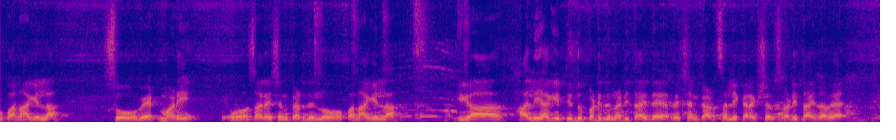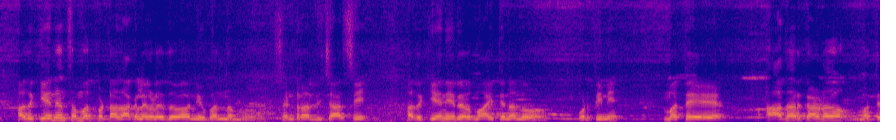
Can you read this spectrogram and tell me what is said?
ಓಪನ್ ಆಗಿಲ್ಲ. ಸೊ ವೇಟ್ ಮಾಡಿ. ಹೊಸ ರೇಷನ್ ಕಾರ್ಡ್ ಇನ್ನೂ ಓಪನ್ ಆಗಿಲ್ಲ. ಈಗ ಹಾಲಿಯಾಗಿ ತಿದ್ದುಪಡಿ ನಡೀತಾ ಇದೆ. ರೇಷನ್ ಕಾರ್ಡ್ಸಲ್ಲಿ ಕರೆಕ್ಷನ್ಸ್ ನಡೀತಾ ಇದ್ದಾವೆ. ಅದಕ್ಕೆ ಏನೇನು ಸಂಬಂಧಪಟ್ಟ ದಾಖಲೆಗಳಿದಾವೆ ನೀವು ಬಂದು ನಮ್ಮ ಸೆಂಟ್ರಲ್ಲಿ ವಿಚಾರಿಸಿ. ಅದಕ್ಕೆ ಏನಿರೋ ಮಾಹಿತಿ ನಾನು ಕೊಡ್ತೀನಿ. ಮತ್ತು ಆಧಾರ್ ಕಾರ್ಡು, ಮತ್ತು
